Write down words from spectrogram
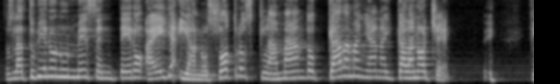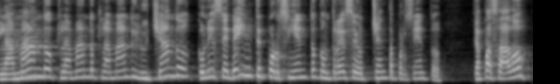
Entonces la tuvieron un mes entero a ella y a nosotros clamando cada mañana y cada noche. Clamando, clamando, clamando y luchando con ese 20% contra ese 80%. ¿Te ha pasado?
